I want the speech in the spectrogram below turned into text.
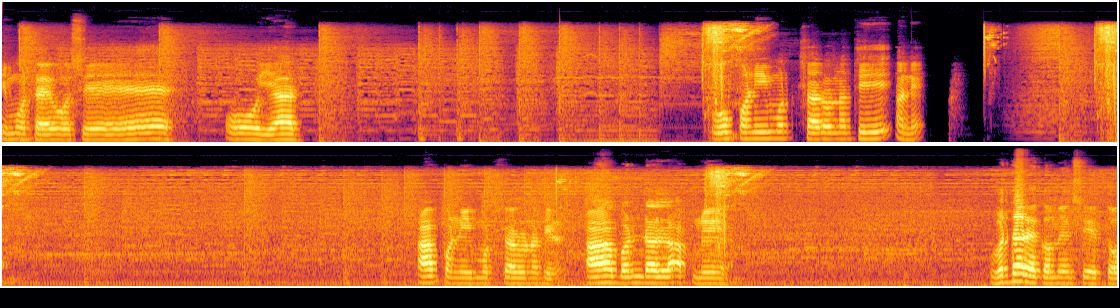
ઇમોટ આવ્યો છે, ઓ યાર. ઓ પણ ઇમોટ સારો નથી અને આ પણ નથી આ બંડલ આપને વધારે ગમે છે તો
